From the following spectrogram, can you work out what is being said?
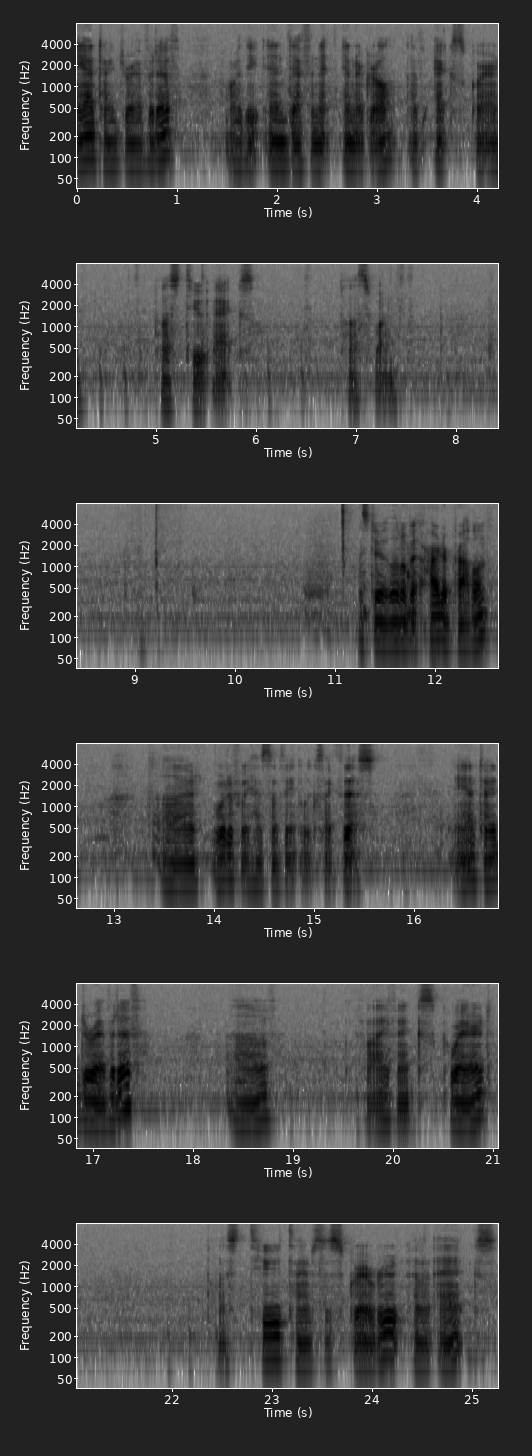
antiderivative, or the indefinite integral of x squared plus 2x plus 1. Let's do a little bit harder problem. Uh, what if we have something that looks like this? Antiderivative of 5x squared plus 2 times the square root of x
